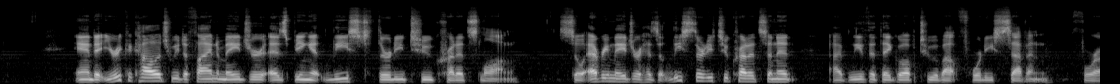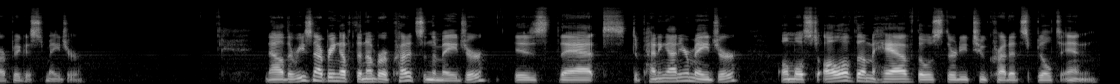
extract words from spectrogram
And at Eureka College, we define a major as being at least 32 credits long. So every major has at least 32 credits in it. I believe that they go up to about 47 for our biggest major. Now, the reason I bring up the number of credits in the major is that depending on your major, almost all of them have those 32 credits built in.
